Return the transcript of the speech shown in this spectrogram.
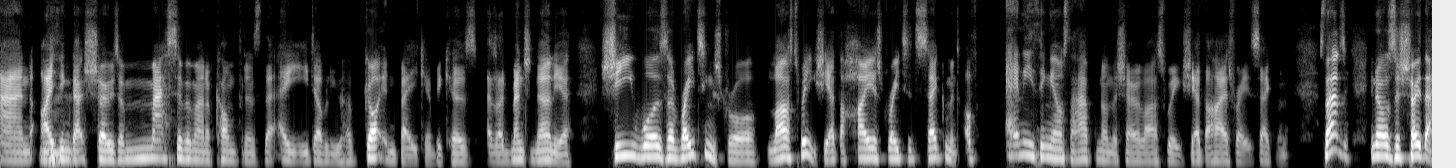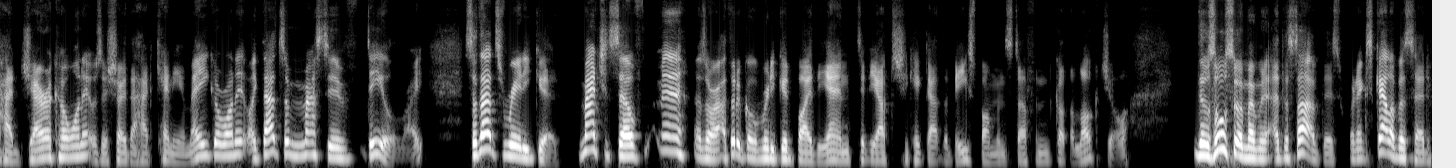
and mm-hmm. I think mm. that shows a massive amount of confidence that AEW have got in Baker because, as I mentioned earlier, she was a ratings draw last week. She had the highest rated segment of anything else that happened on the show last week. She had the highest rated segment. So that's, you know, it was a show that had Jericho on it. It was a show that had Kenny Omega on it. Like that's a massive deal, right? So that's really good. Match itself, meh, that's all right. I thought it got really good by the end, particularly after she kicked out the beast bomb and stuff and got the lockjaw. There was also a moment at the start of this when Excalibur said,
